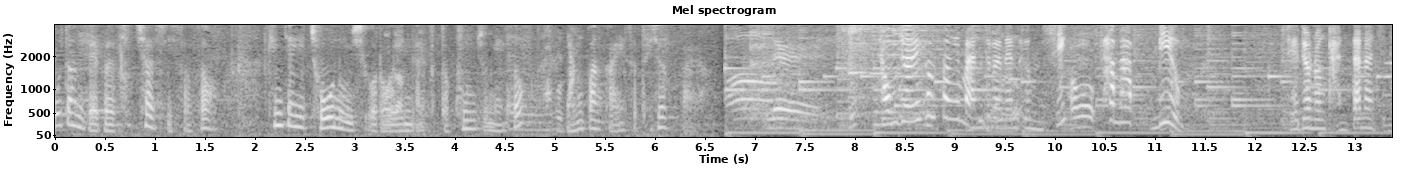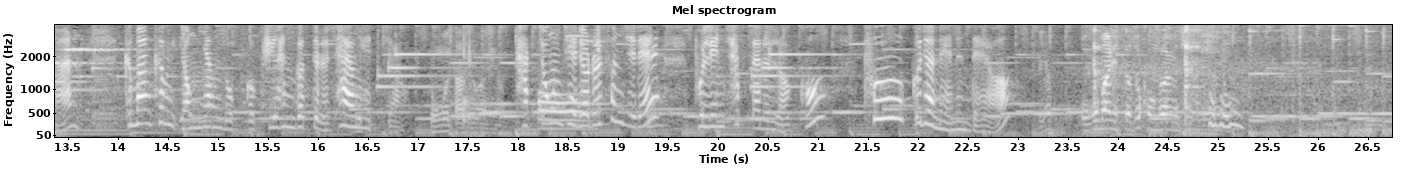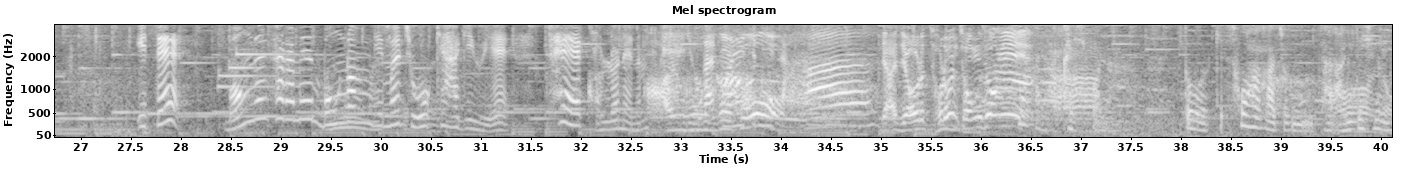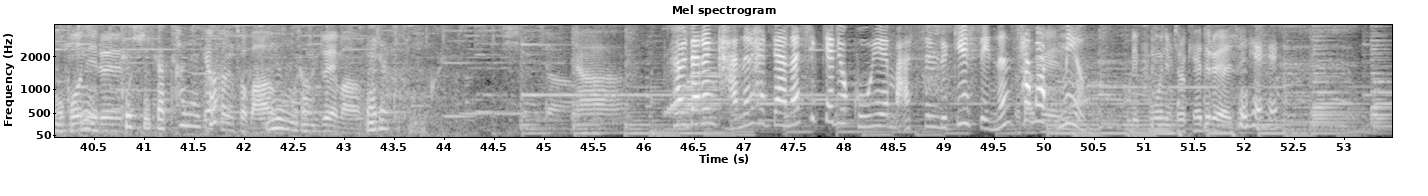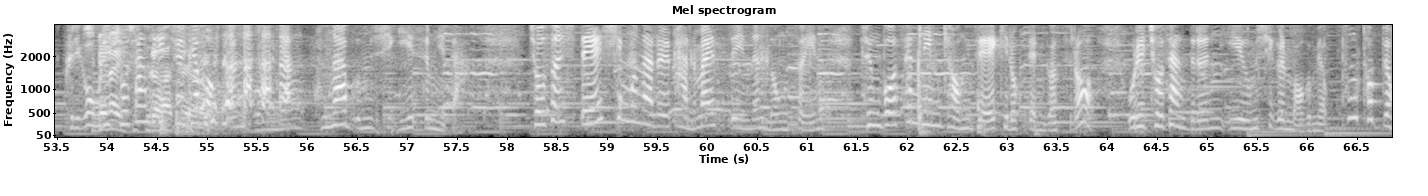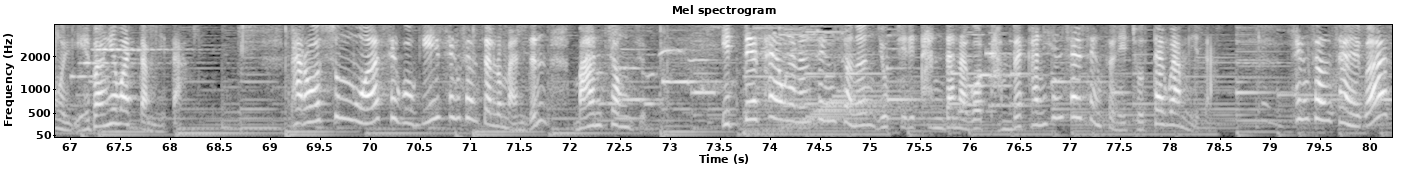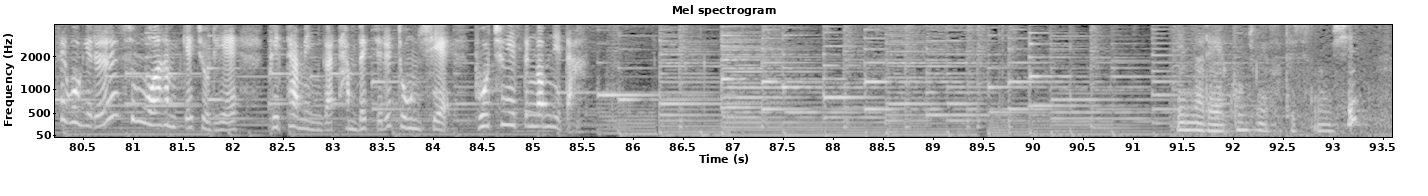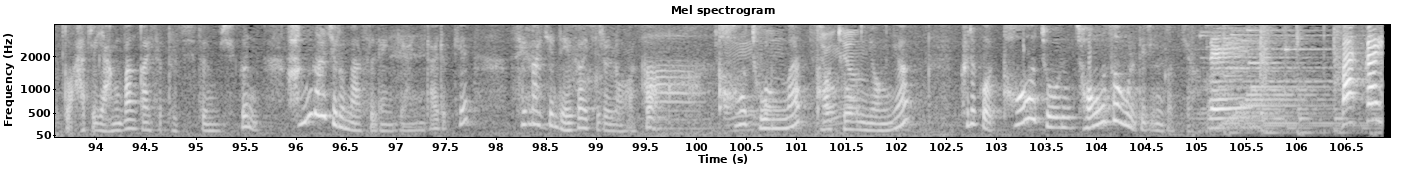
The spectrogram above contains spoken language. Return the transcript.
고단백을 섭취할 수 있어서 굉장히 좋은 음식으로 옛날부터 궁중에서 양반가에서 드셨어요. 네. 정조의 효성이 만들어낸 음식 삼합 미음. 재료는 간단하지만 그만큼 영양 높고 귀한 것들을 사용했죠. 좋은 다. 각종 재료를 손질해 불린 찹쌀을 넣고 푹 끓여내는데요. 그냥 보고만 있어도 건강해지네. 이때 먹는 사람의 목 넘김을 좋게 하기 위해 체에 걸러내는 아이고, 배유가 이걸 또. 더해집니다. 아, 야, 여러, 저런 정성이. 치아가 약하시거나 또 이렇게 소화가 좀 잘안 아, 되시는 그 분들이 어머니를 드시기가 편해서 생각하는 저 마음, 미음으로 정조의 마음. 내려드리는 거예요. 진짜. 야. 별다른 간을 하지 않아 식재료 고유의 맛을 느낄 수 있는 삼합 나중에 미음. 우리 부모님 저렇게 해드려야지. 네. 그리고 우리 조상들이 들어가세요. 즐겨 먹던 영양 궁합 음식이 있습니다. 조선시대의 식문화를 가늠할 수 있는 농서인 증보산림 경제에 기록된 것으로 우리 조상들은 이 음식을 먹으며 풍토병을 예방해 왔답니다. 바로 순무와 쇠고기 생선살로 만든 만청즙. 이때 사용하는 생선은 육질이 단단하고 담백한 흰살 생선이 좋다고 합니다. 생선살과 쇠고기를 순무와 함께 조리해 비타민과 단백질을 동시에 보충했던 겁니다. 옛날에 궁중에서 드시던 음식 또 아주 양반가에서 드시던 음식은 한 가지로 맛을 낸 게 아니라 이렇게 세 가지 네 가지를 넣어서 아, 더 좋은 맛, 더 좋은 영양 그리고 더 좋은 정성을 들인 거죠. 네. 맛과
